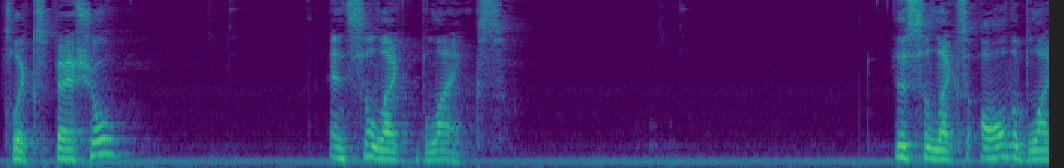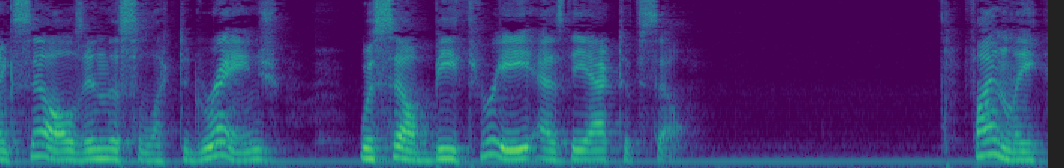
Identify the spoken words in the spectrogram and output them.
Click Special and select Blanks. This selects all the blank cells in the selected range, with cell B3 as the active cell. Finally,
